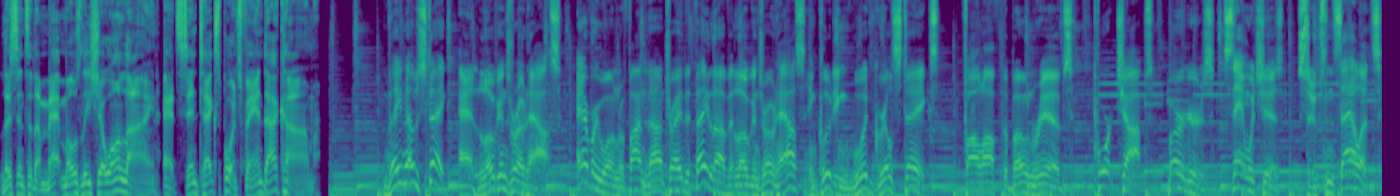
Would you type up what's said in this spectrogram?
Listen to the Matt Mosley Show online at syntechsportsfan.com. They know steak at Logan's Roadhouse. Everyone will find an entree that they love at Logan's Roadhouse, including wood grilled steaks, fall off the bone ribs, pork chops, burgers, sandwiches, soups and salads,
